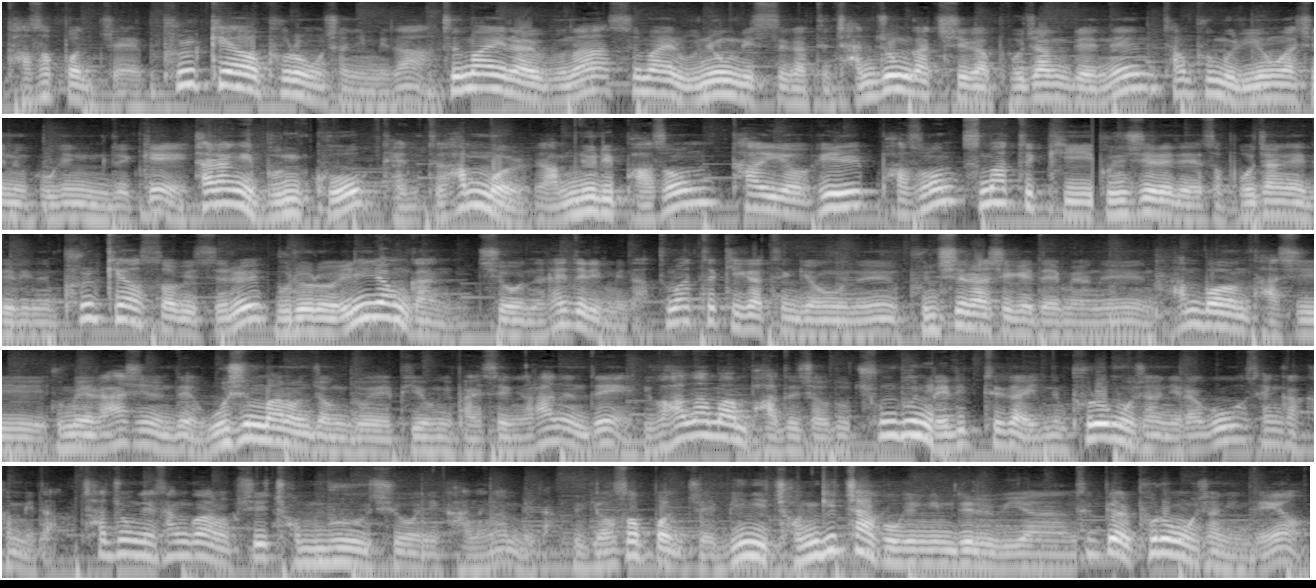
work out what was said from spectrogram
다섯 번째 풀케어 프로모션입니다. 스마일 알부나 스마일 운용 리스 같은 잔존 가치가 보장되는 상품을 이용하시는 고객님들께 차량의 문콕, 덴트 함몰, 앞유리 파손, 타이어 휠 파손, 스마트키 분실에 대해서 보장해 드리는 풀케어 서비스를 무료로 1년간 지원을 해드립니다. 스마트키 같은 경우는 분실하시게 되면은 한번 다시 구매를 하시는데 50만 원 정도의 비용이 발생을 하는데 이거 하나만 받으셔도 충분히 메리트가 있는 프로모션이라고 생각합니다. 차종에 상관없이 전부 지원이 가능합니다. 그리고 여섯 번째 미니 전기차 고객님들을 위한 특별 프로모션인데요.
